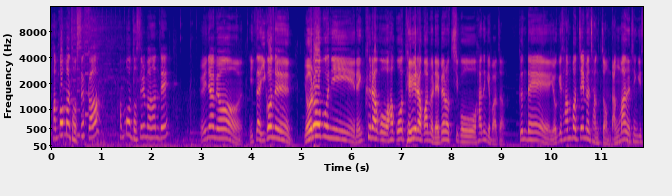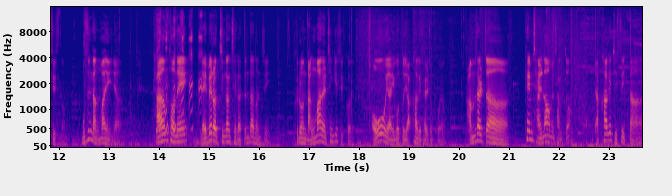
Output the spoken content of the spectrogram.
한 번만 더 쓸까? 한 번 더 쓸만한데? 왜냐면 일단 이거는 여러분이 랭크라고 하고 대회라고 하면 레벨업 치고 하는 게 맞아. 근데 여기서 한 번 째면 장점. 낭만을 챙길 수 있어. 무슨 낭만이냐? 다음 턴에 레벨업 증강체가 뜬다든지 그런 낭만을 챙길 수 있거든. 오야 이것도 약하게 잘 줬고요. 암살자 템 잘 나오면 장점? 약하게 질 수 있다.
